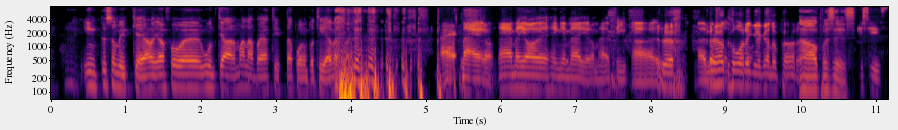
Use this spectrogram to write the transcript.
inte så mycket. Jag, får eh, ont i armarna bara jag tittar på dem på TV. Nej, nej då. Nej, men jag hänger med i de här fina... Loppen. rödhåriga galoppörer. ja precis. Precis.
